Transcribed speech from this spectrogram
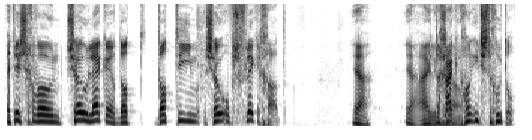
het is gewoon zo lekker dat dat team zo op zijn flikken gaat. Ja. Ja, eigenlijk Daar ga ik gewoon iets te goed op.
